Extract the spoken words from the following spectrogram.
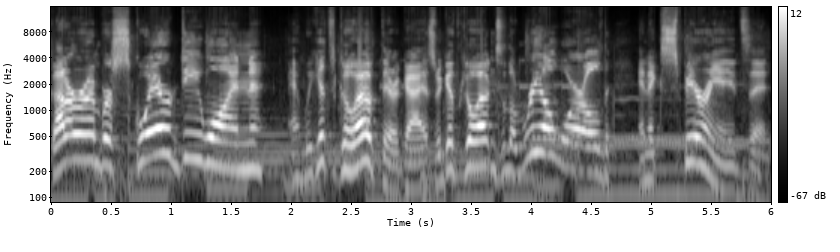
gotta remember Square D1, and we get to go out there, guys. We get to go out into the real world and experience it.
